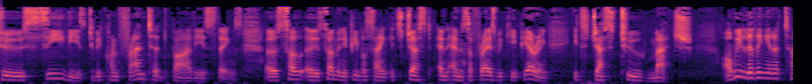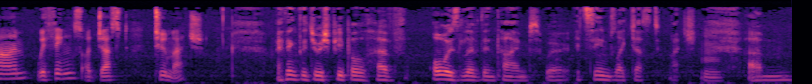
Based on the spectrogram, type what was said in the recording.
to see these, to be confronted by these things. Uh, so, uh, so many people saying it's just, and, and it's a phrase we keep hearing, it's just too much. Are we living in a time where things are just too much? I think the Jewish people have always lived in times where it seems like just too much. Mm. Um,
